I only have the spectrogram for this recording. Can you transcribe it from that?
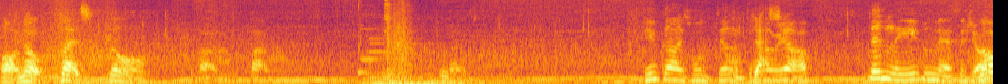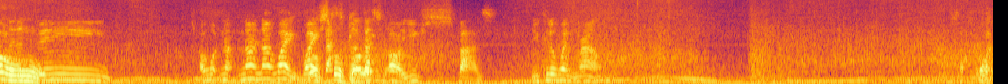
Oh no, Ples, no. If you guys want Dylan to Yes. hurry up, then leave a message after No. the beep. Oh, no, no, no, wait, You're wait, that's still good. That's, oh, you spaz. You could have went round. What?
